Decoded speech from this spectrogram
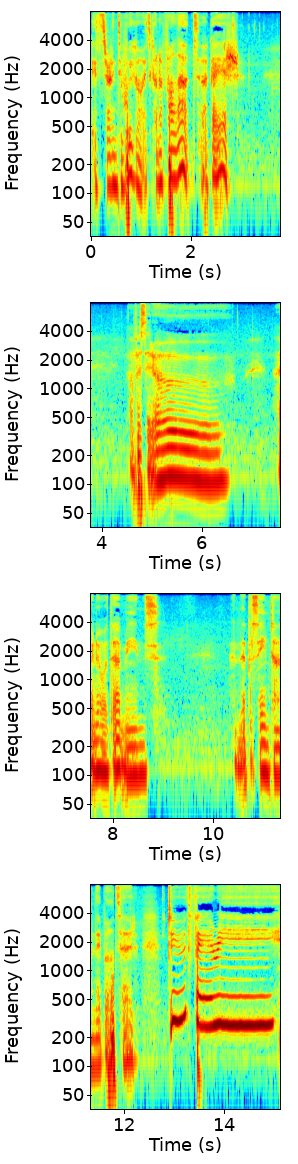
It's starting to wiggle. It's gonna fall out. Se va a caer. Papa said, Oh, I know what that means. And at the same time, they both said, Tooth Fairy.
